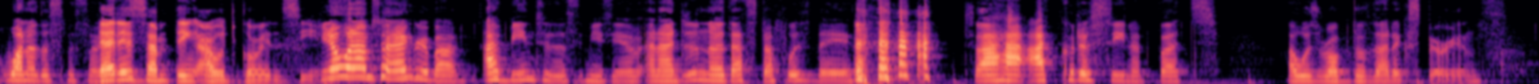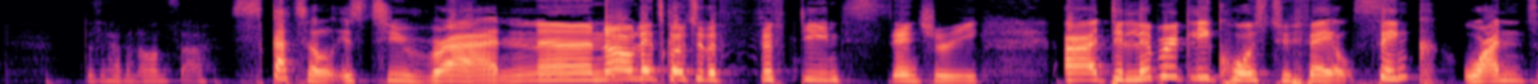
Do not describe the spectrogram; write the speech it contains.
One of the Smithsonian. That is something I would go and see. You know what I'm so angry about? I've been to this museum, and I didn't know that stuff was there. so I ha- I could have seen it, but I was robbed of that experience. Does it have an answer? Scuttle is to run. Uh, no, let's go to the 15th century. Uh, deliberately caused to fail. Sink one's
